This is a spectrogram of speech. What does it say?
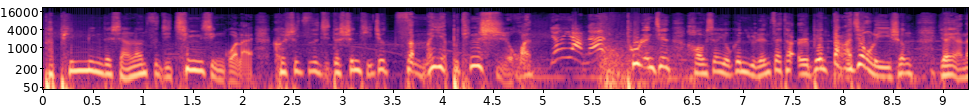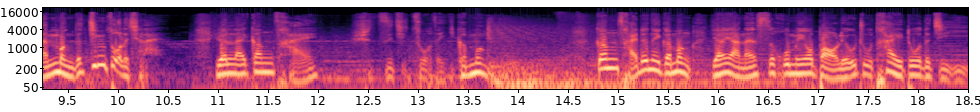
他拼命的想让自己清醒过来，可是自己的身体就怎么也不听使唤。杨亚楠突然间，好像有个女人在他耳边大叫了一声，杨亚楠猛地惊坐了起来。原来刚才是自己做的一个梦。刚才的那个梦，杨亚楠似乎没有保留住太多的记忆，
